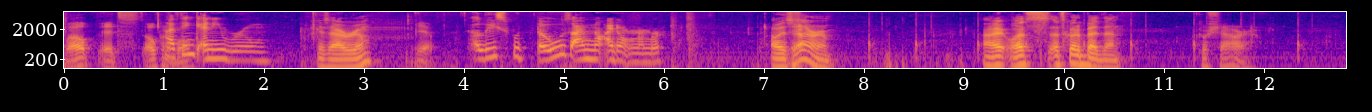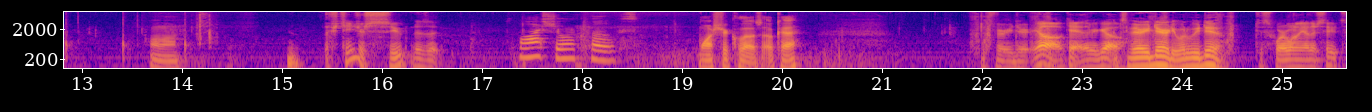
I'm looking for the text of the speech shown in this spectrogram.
Well, it's open. I think any room, Is our room? Yeah. at least with those, I'm not. I don't remember. Oh, this is Yeah. our room. All right, well, let's let's go to bed then. Go shower. Hold on. If you change your suit, does it? Wash your clothes. Wash your clothes. Okay. It's very dirty. Oh, okay. There you go. It's very dirty. What do we do? Just wear one of the other suits.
